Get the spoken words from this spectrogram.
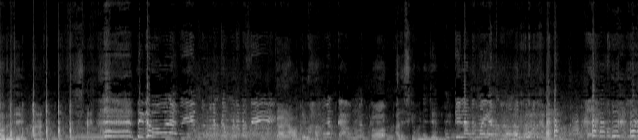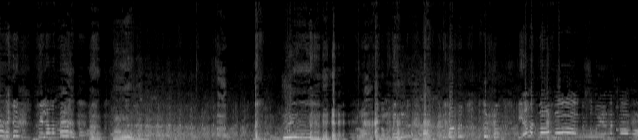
Hindi pa. Tignan mo muna. Uy, umangat ka muna kasi. Kaya ko, di ba? Umangat ka. Umangat ka. Oh, alis ka muna dyan. Kailangan may ano ko. Kailangan may ano. Grabe ka naman. iangat mo ako! Gusto ko iangat mo ako.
